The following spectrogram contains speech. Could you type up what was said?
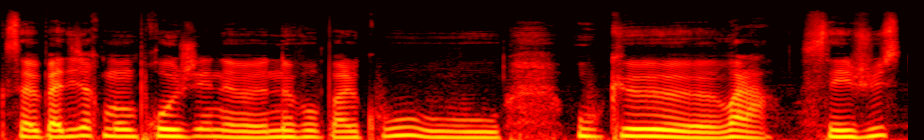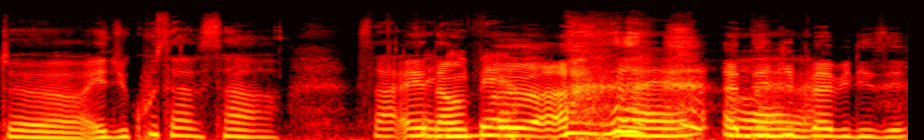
ça veut pas dire que mon projet ne, ne vaut pas le coup ou, ou que euh, voilà c'est juste euh, et du coup ça ça aide un peu à, Ouais, à ouais, ouais. déculpabiliser.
